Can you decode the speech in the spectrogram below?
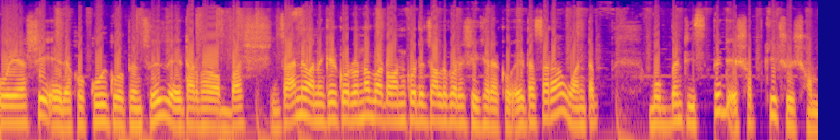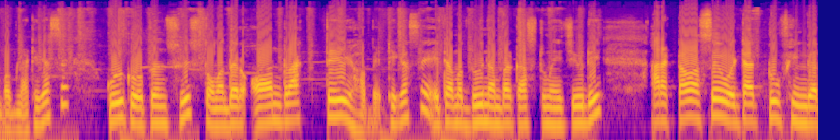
কই আসি এই দেখো কুইক ওপেন সুইচ, এটার অভ্যাস। জানি অনেকে করো না বাট অন করে চালু করে শিখে রাখো। এটা ছাড়া ওয়ান টাপ মুভমেন্ট স্পিড এসব কিছুই সম্ভব না, ঠিক আছে? কুইক ওপেন সুইচ তোমাদের অন রাখতেই হবে, ঠিক আছে? এটা আমার দুই নাম্বার কাস্টম এইচইউডি আর একটাও আছে, ওইটা টু ফিঙ্গার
